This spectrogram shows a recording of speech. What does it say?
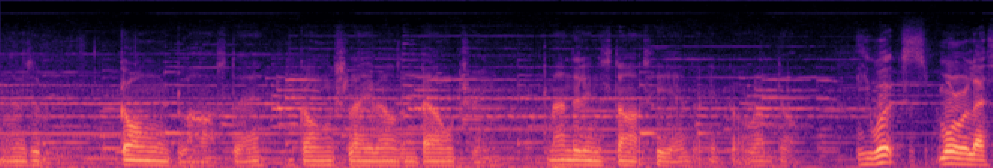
And there's a gong blast there. Gong, sleigh bells and bell tree. Mandolin starts here, but it got rubbed off. He works more or less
